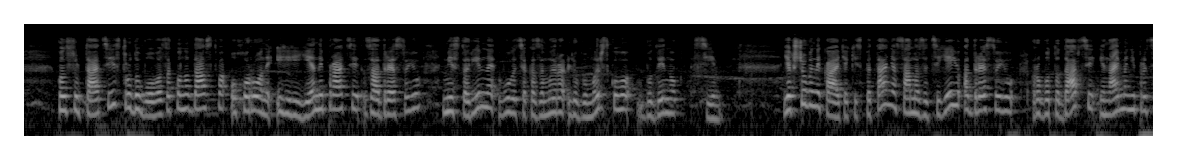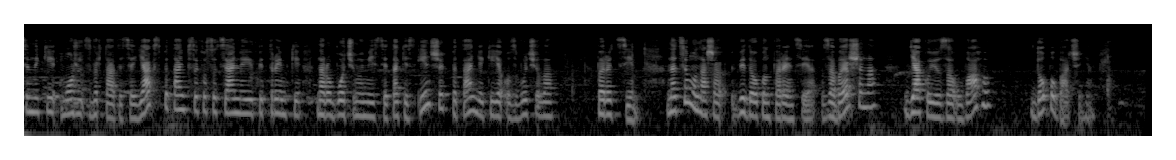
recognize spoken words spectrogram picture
консультації з трудового законодавства, охорони і гігієни праці за адресою місто Рівне, вулиця Казимира Любомирського, будинок 7. Якщо виникають якісь питання, саме за цією адресою роботодавці і наймані працівники можуть звертатися як з питань психосоціальної підтримки на робочому місці, так і з інших питань, які я озвучила перед цим. На цьому наша відеоконференція завершена. Дякую за увагу. До побачення!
